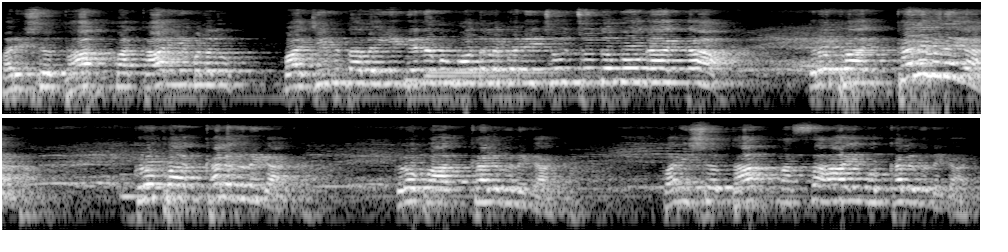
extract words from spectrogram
పరిశుద్ధాత్మ కార్యములను మా జీవితాల్లో ఈ దినము మొదలుకొని చూచుదుము గాక. కృప కలుగుని గాక. కృప కలుగుని గాక. కృప కలుగుని గాక. పరిశుద్ధాత్మ సహాయము కలుగుని గాక.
